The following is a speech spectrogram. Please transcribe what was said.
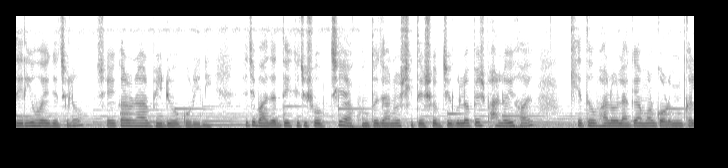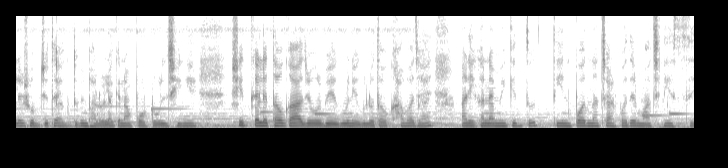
দেরি হয়ে গেছিল, সেই কারণে আর ভিডিও করিনি। এই যে বাজার দিয়ে কিছু সবজি, এখন তো জানো শীতের সবজিগুলো বেশ ভালোই হয়। খেতেও ভালো লাগে, আমার গরমকালে সবজি তো একদমই ভালো লাগে না, পটল, ঝিঙে। শীতকালে তাও গাজর, বেগুন, এগুলো তাও খাওয়া যায়। আর এখানে আমি কিন্তু তিন পদ না চার পদের মাছ নিয়ে এসেছি।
